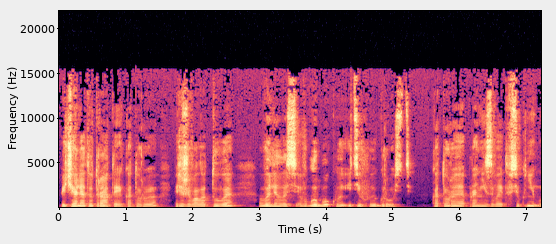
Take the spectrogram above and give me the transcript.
Печаль от утраты, которую переживала Туве, вылилась в глубокую и тихую грусть, которая пронизывает всю книгу.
